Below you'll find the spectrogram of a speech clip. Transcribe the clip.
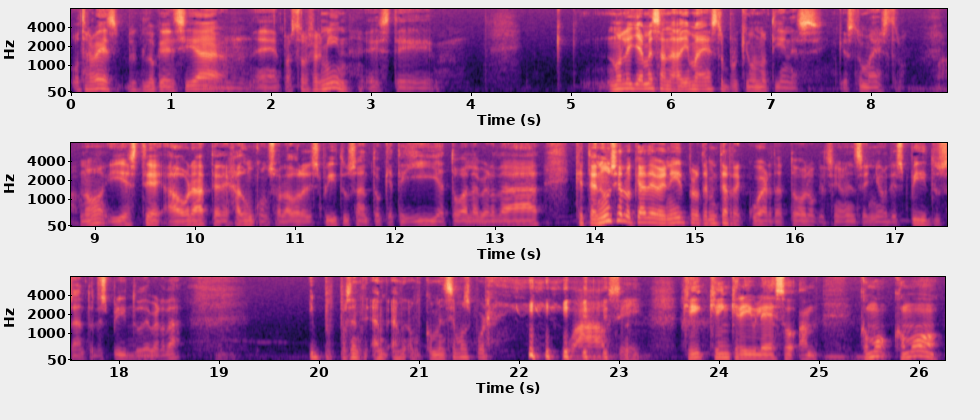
otra vez, lo que decía mm. eh, el pastor Fermín, este, no le llames a nadie maestro porque uno tienes, que es tu maestro. ¿No? Y este ahora te ha dejado un consolador, el Espíritu Santo, que te guía toda la verdad, que te anuncia lo que ha de venir, pero también te recuerda todo lo que el Señor enseñó, el Espíritu Santo, el Espíritu de verdad. Y pues, pues comencemos por ahí. Wow, sí. Qué, qué increíble eso. Um, ¿cómo, ¿Cómo,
